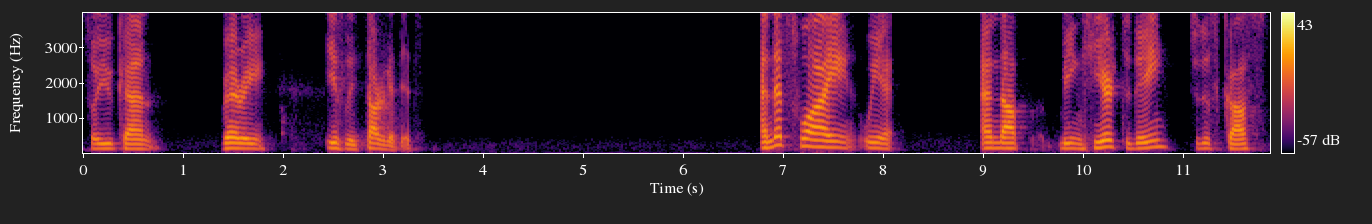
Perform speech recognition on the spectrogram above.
So you can very easily target it. And that's why we end up being here today to discuss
